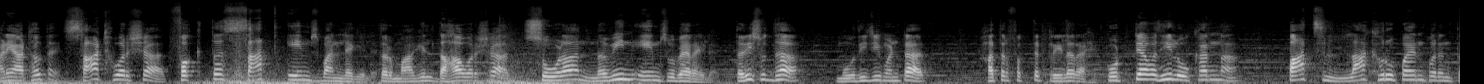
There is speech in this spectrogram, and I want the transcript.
आणि आठवत आहे साठ वर्षात फक्त सात एम्स बांधल्या गेल्या तर मागील दहा वर्षात सोळा नवीन एम्स उभ्या राहिल्या. तरी सुद्धा मोदीजी म्हणतात हा तर फक्त ट्रेलर आहे. कोट्यावधी लोकांना पाच लाख रुपयांपर्यंत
